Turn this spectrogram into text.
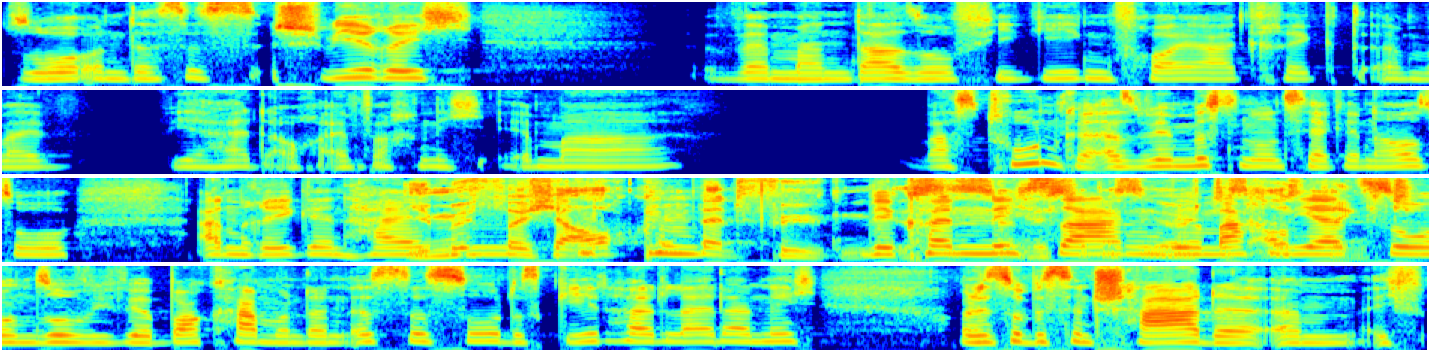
so, und das ist schwierig, wenn man da so viel Gegenfeuer kriegt, ähm, weil wir halt auch einfach nicht immer was tun können. Also wir müssen uns ja genauso an Regeln halten. Ihr müsst euch ja auch komplett fügen. Wir können ist ja nicht so, sagen, ihr wir das machen jetzt so und so, wie wir Bock haben und dann ist es so. Das geht halt leider nicht. Und das ist so ein bisschen schade. Ähm, Ich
